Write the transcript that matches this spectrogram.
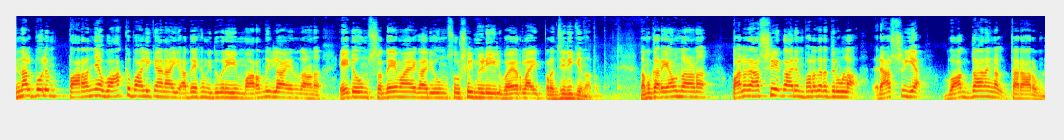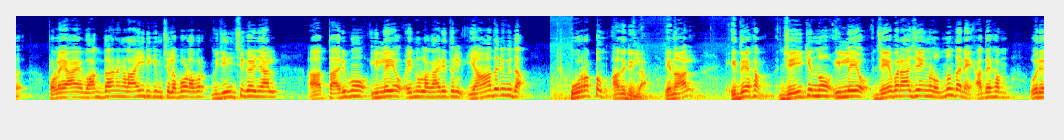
എന്നാൽ പോലും പറഞ്ഞ വാക്ക് പാലിക്കാനായി അദ്ദേഹം ഇതുവരെയും മറന്നില്ല എന്നതാണ് ഏറ്റവും ശ്രദ്ധേയമായ കാര്യവും സോഷ്യൽ മീഡിയയിൽ വൈറലായി പ്രചരിക്കുന്നതും. നമുക്കറിയാവുന്നതാണ് പല രാഷ്ട്രീയക്കാരും പലതരത്തിലുള്ള രാഷ്ട്രീയ വാഗ്ദാനങ്ങൾ തരാറുണ്ട്. പൊള്ളയായ വാഗ്ദാനങ്ങളായിരിക്കും ചിലപ്പോൾ അവർ വിജയിച്ചു കഴിഞ്ഞാൽ തരുമോ ഇല്ലയോ എന്നുള്ള കാര്യത്തിൽ യാതൊരുവിധ ഉറപ്പും അതിനില്ല. എന്നാൽ ഇദ്ദേഹം ജയിക്കുന്നോ ഇല്ലയോ ജയപരാജയങ്ങളൊന്നും തന്നെ അദ്ദേഹം ഒരു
